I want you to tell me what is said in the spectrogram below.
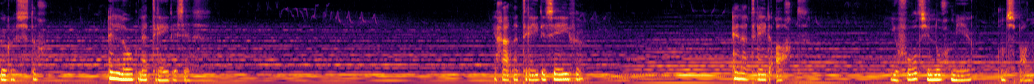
rustig en loopt naar trede 6. Gaat naar trede 7 en naar trede 8. Je voelt je nog meer ontspannen.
